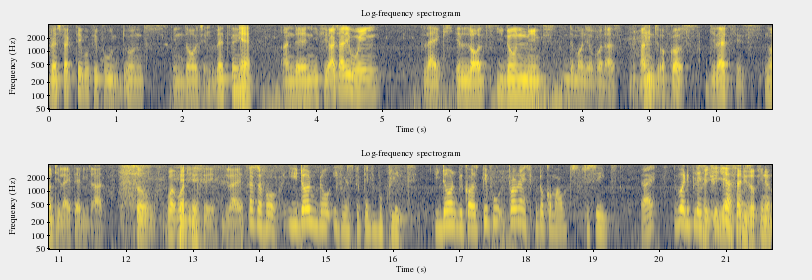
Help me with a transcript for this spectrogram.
respectable people don't indulge in betting. Yeah. And then if you actually win like a lot, you don't need the money of others. Mm-hmm. And of course, Delight is not delighted with that. So what what do you say, Delight? first of all, you don't know if respected people play it. You don't because people. Problem is people don't come out to say it, right? Everybody plays Okay, it through he their has said his opinion.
